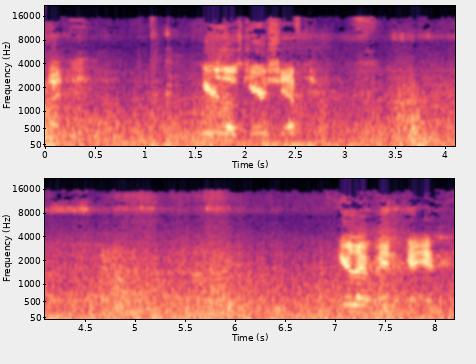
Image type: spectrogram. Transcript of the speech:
But hear those gears shift. Hear that wind, can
